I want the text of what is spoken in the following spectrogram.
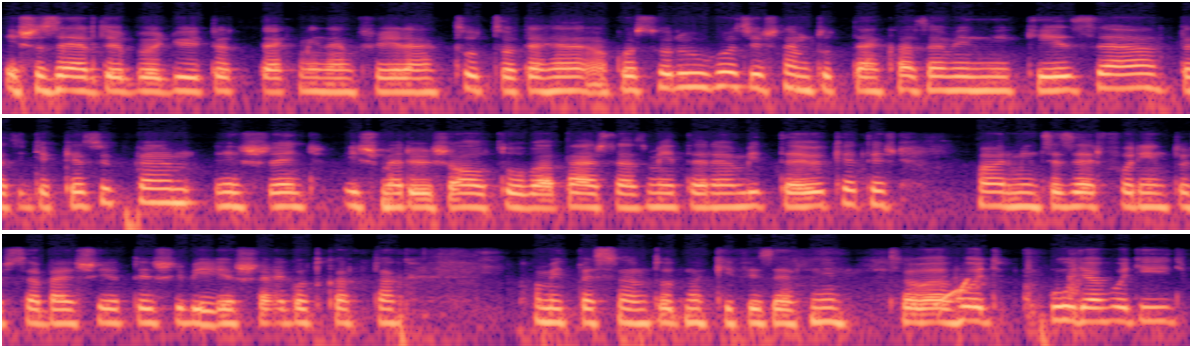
és az erdőből gyűjtöttek mindenféle cuccot a koszorúhoz, és nem tudták hazavinni kézzel, tehát így a kezükben, és egy ismerős autóval pár száz méteren vitte őket, és 30 ezer forintos szabálysértési bírságot kaptak, amit persze nem tudnak kifizetni. Szóval, hogy úgy, ahogy így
